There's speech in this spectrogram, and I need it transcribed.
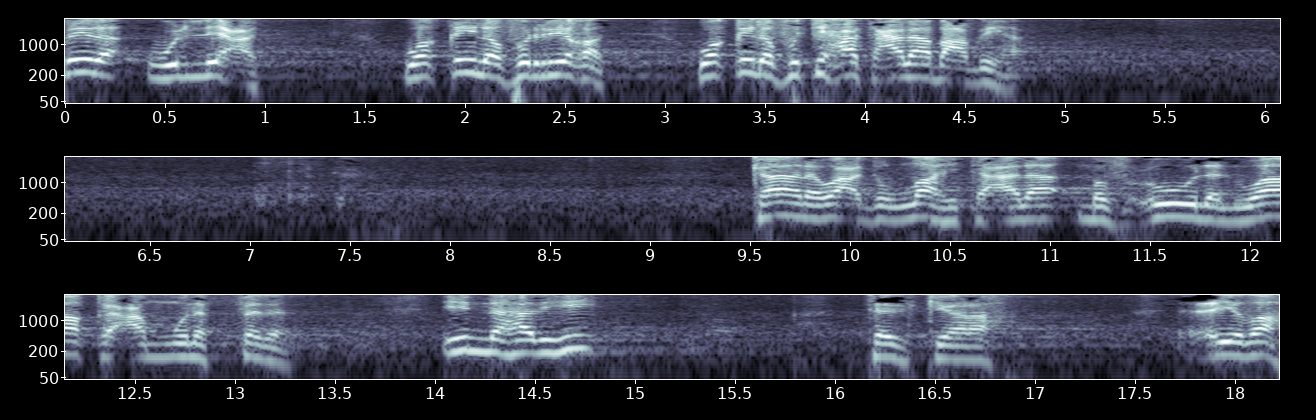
قيل ولعت وقيل فرغت وقيل فتحت على بعضها. كان وعد الله تعالى مفعولا واقعا منفذا. إن هذه تذكرة عظة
